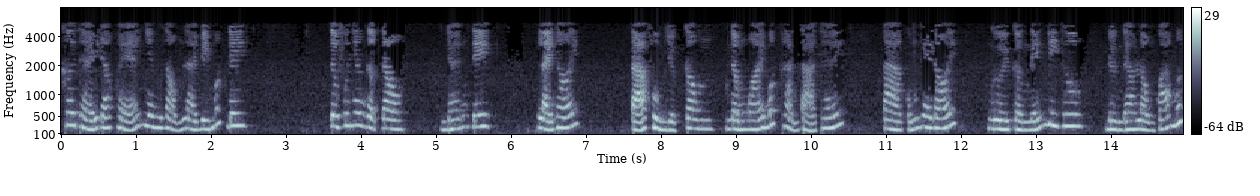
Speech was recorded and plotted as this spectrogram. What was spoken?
cơ thể đã khỏe nhưng giọng lại bị mất đi. Từ phu nhân gật đầu, đáng tiếc, lại nói, tả phùng dực công năm ngoái bất hạnh tạ thế, ta cũng nghe nói, người cần nén bi thương, đừng đau lòng quá mức,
